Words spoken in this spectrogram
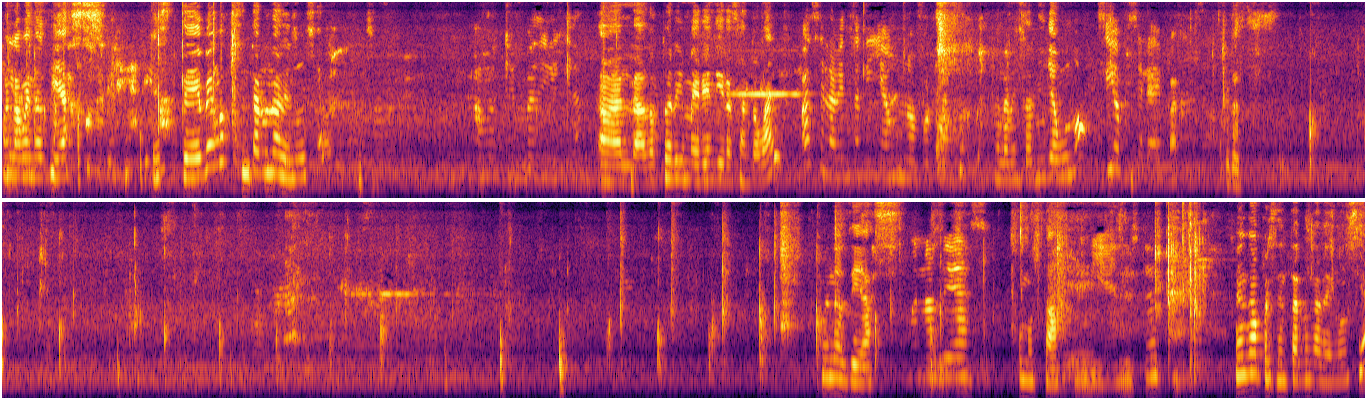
Hola, buenos días. Este, vengo a presentar una denuncia ¿A quién va dirigida? a la doctora Imerendira Sandoval, Pase la ventanilla 1, por favor. a la ventanilla 1. Sí, oficialidad de parte. Gracias. Buenos días, Buenos días. ¿cómo está? Bien, ¿usted? Vengo a presentar una denuncia.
